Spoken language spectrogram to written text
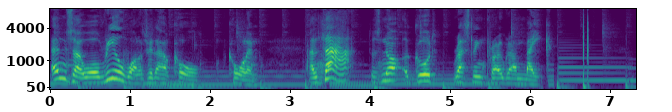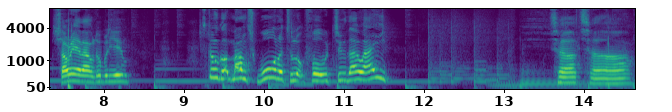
Enzo or Real One as we now call call him, and that does not a good wrestling program make. Sorry, MLW. Still got Mance Warner to look forward to though, eh? Ta ta.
